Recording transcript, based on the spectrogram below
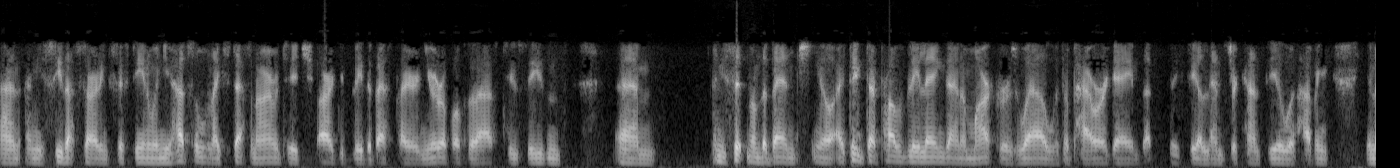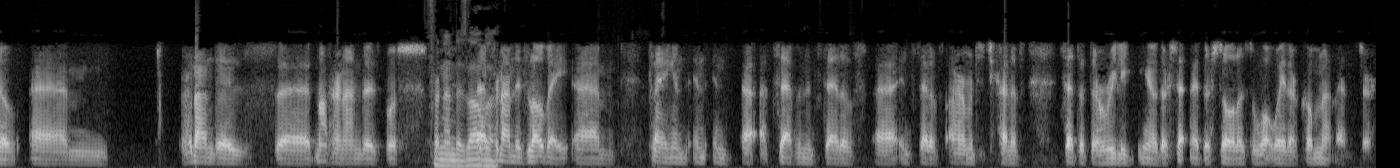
and and you see that starting 15 when you have someone like Steffon Armitage, arguably the best player in Europe over the last two seasons. Um, and he's sitting on the bench. You know, I think they're probably laying down a marker as well with a power game that they feel Leinster can't deal with having, you know, um, Hernandez, uh, not Hernandez, but Fernandez Lobbe. Uh, Fernandez Lobbe um, playing in, in, in uh, at seven instead of uh, instead of Armitage. Kind of said that they're really, you know, they're setting out their stall as to what way they're coming at Leinster.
